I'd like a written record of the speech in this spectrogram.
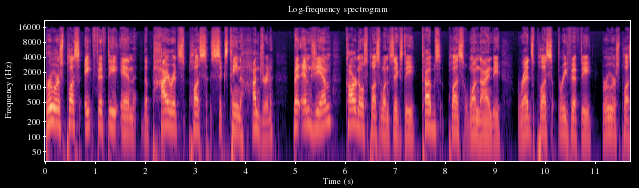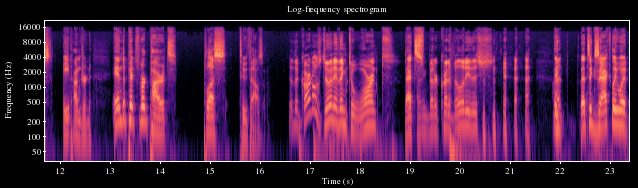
Brewers plus 850, and the Pirates plus 1600. BetMGM, Cardinals plus 160, Cubs plus 190, Reds plus 350, Brewers plus 800, and the Pittsburgh Pirates plus 2000. Did the Cardinals do anything to warrant That's having better credibility this? It- that's exactly what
